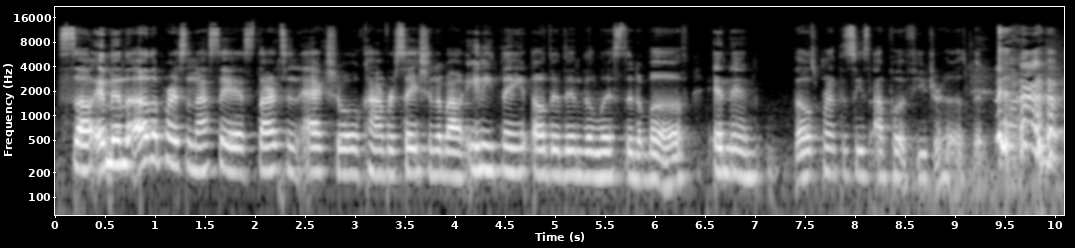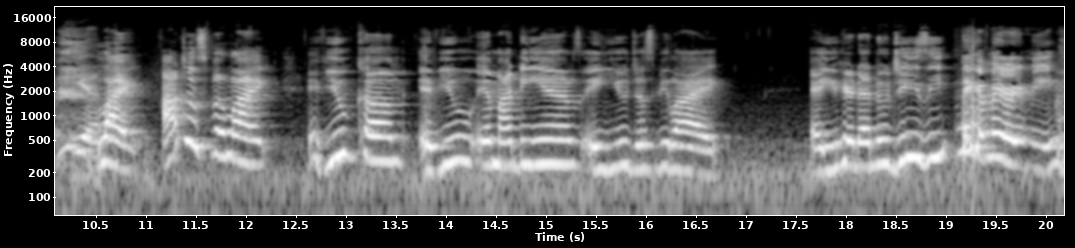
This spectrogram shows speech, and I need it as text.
So, and then the other person I said starts an actual conversation about anything other than the listed above, and then those parentheses I put future husband. Yeah. like I just feel like if you come, if you in my DMs and you just be like, "Hey, you hear that new Jeezy? Nigga, marry me."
